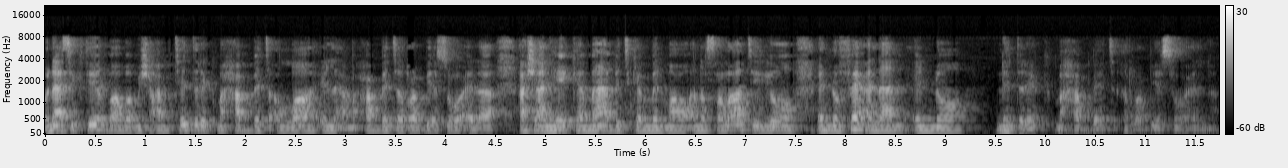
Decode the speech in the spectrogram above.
وناس كثير بابا مش عم تدرك محبة الله إلها محبة الرب يسوع إلها. عشان هيك ما بتكمل معه. أنا صلاتي اليوم أنه فعلا أنه ندرك محبة الرب يسوع لنا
